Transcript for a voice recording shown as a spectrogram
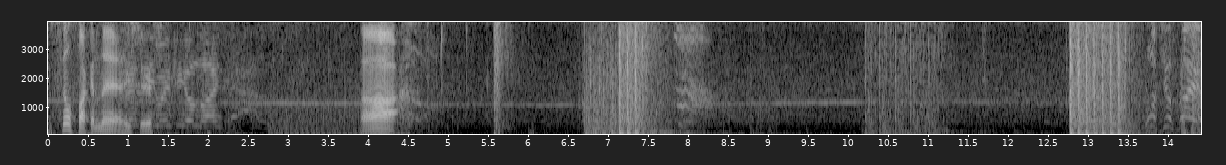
It's still fucking there, are you serious? Ah. Watch your fire.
